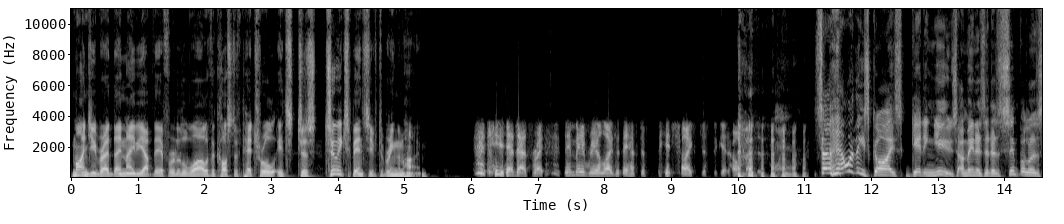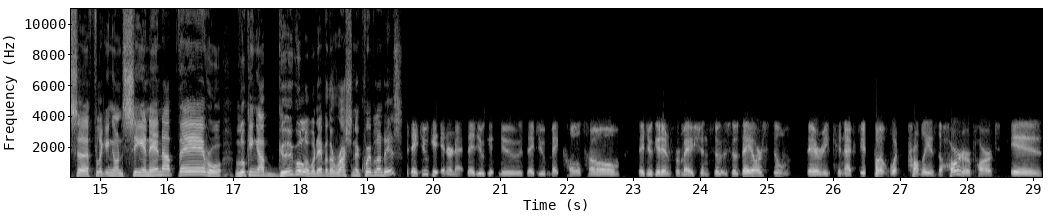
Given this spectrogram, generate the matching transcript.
Mind you, Brad, they may be up there for a little while with the cost of petrol. It's just too expensive to bring them home. yeah, that's right. They may realize that they have to hitchhike just to get home at this point. So, how are these guys getting news? I mean, is it as simple as uh, flicking on CNN up there or looking up Google or whatever the Russian equivalent is? they do get internet. They do get news. They do make calls home. They do get information. So, so they are still very connected. But what probably is the harder part is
